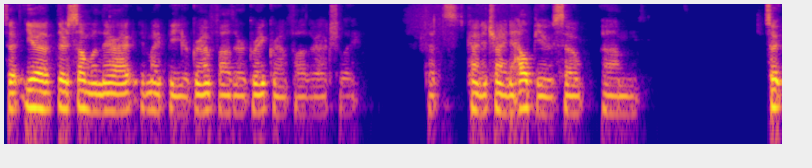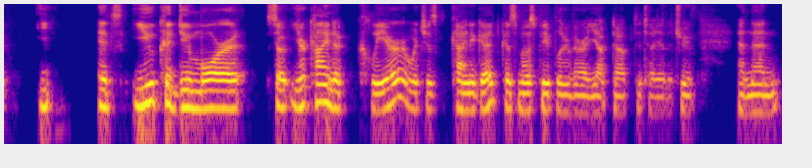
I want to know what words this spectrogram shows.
so yeah there's someone there. I, it might be your grandfather or great grandfather actually that's kind of trying to help you. So um so it's you could do more so you're kind of clear which is kind of good because most people are very yucked up to tell you the truth and then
